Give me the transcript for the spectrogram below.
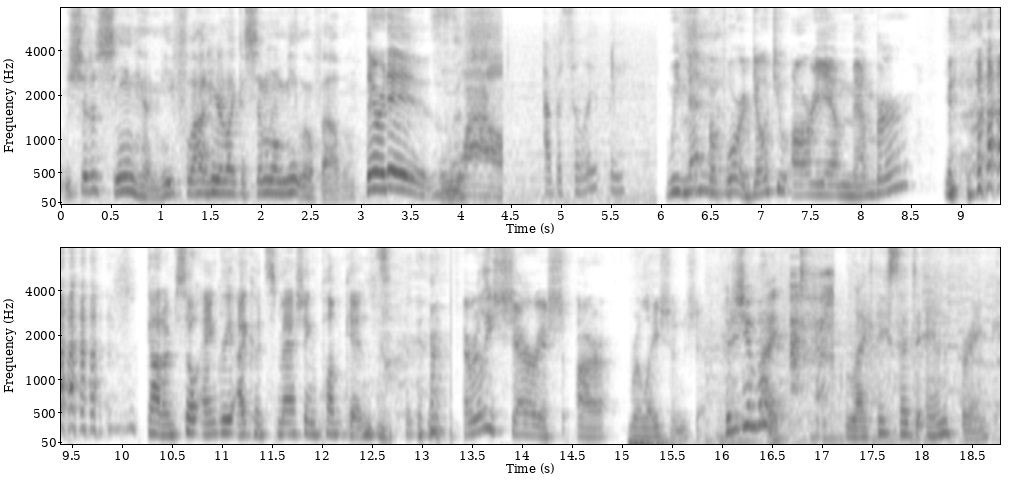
You should have seen him. He flew out here like a seminal Meatloaf album. There it is. Wow. Absolutely. We met before, don't you REM member? God, I'm so angry I could smashing pumpkins. I really cherish our relationship. Who did you invite? Like they said to Anne Frank,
